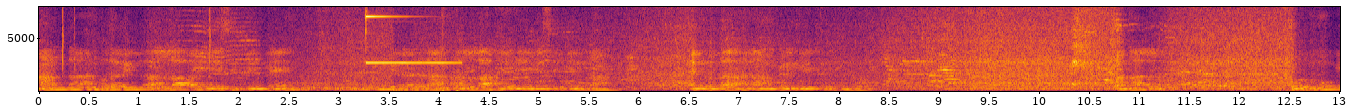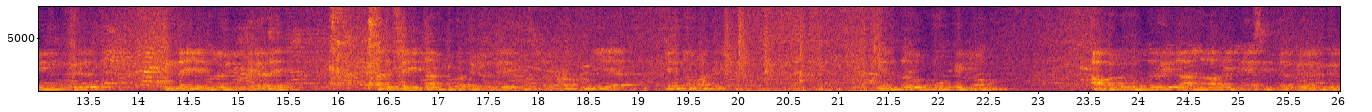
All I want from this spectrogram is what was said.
நான் தான் முதலில் அல்லாவை நேசிக்கின்றேன். அல்லாஹ் என்னை நேசிக்கின்றான் என்பதாக நாம் விளங்கி வைத்திருக்கின்றோம் ஆனால் ஒரு மூவினுக்கு இந்த எண்ணம் இருக்கிறது அது செய்தான் புறத்திலிருந்து ஏற்படுத்தப்படக்கூடிய எண்ணமாக இருக்கின்றது எந்த ஒரு மூவிலும் அவன் முதலில் அல்லாவை நேசித்த பிறகு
